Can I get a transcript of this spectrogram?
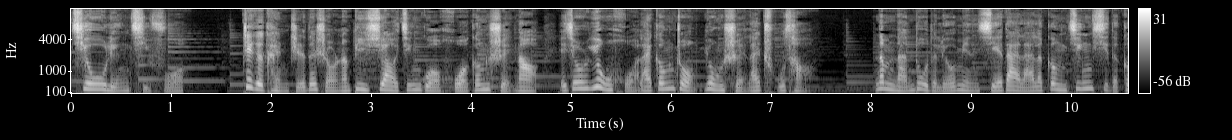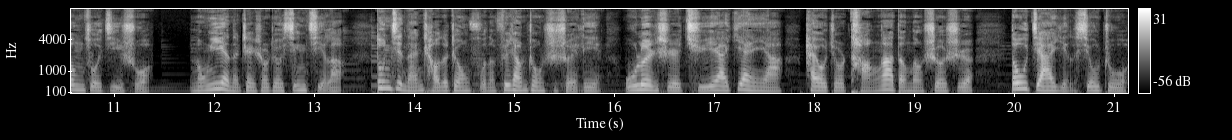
丘陵起伏。这个垦殖的时候呢，必须要经过火耕水闹，也就是用火来耕种，用水来除草。那么南渡的流民携带来了更精细的耕作技术。农业呢，这时候就兴起了。东晋南朝的政府呢，非常重视水利，无论是渠呀、堰呀，还有就是塘啊等等设施，都加以了修筑。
